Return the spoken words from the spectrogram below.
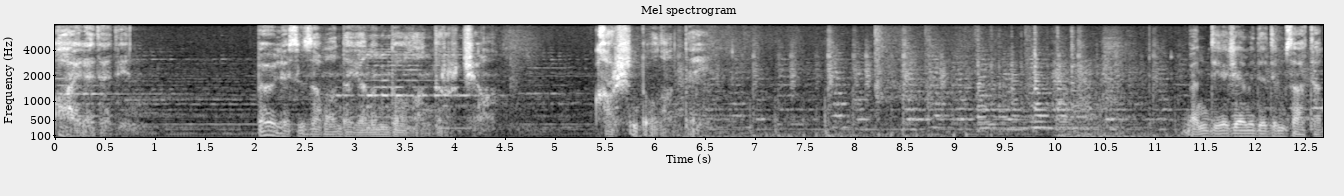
Aile dediğin böylesi zamanda yanında olandır Cihan. Karşında olan değil. Ben diyeceğimi dedim zaten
